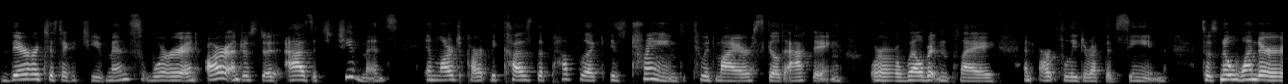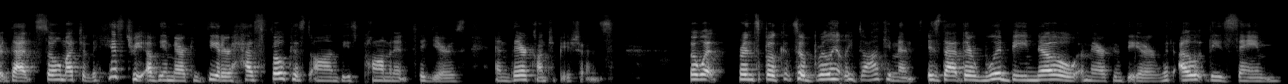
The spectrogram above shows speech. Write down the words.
Their artistic achievements were and are understood as achievements in large part because the public is trained to admire skilled acting or a well-written play, an artfully directed scene. So it's no wonder that so much of the history of the American theater has focused on these prominent figures and their contributions. But what Brent's book so brilliantly documents is that there would be no American theater without these same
